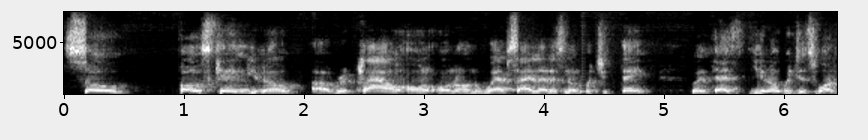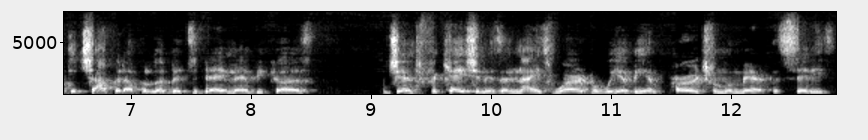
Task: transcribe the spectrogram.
So folks can, you know, uh, reply on, on, on the website, let us know what you think. But that's, you know, we just wanted to chop it up a little bit today, man, because gentrification is a nice word, but we are being purged from America's cities.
